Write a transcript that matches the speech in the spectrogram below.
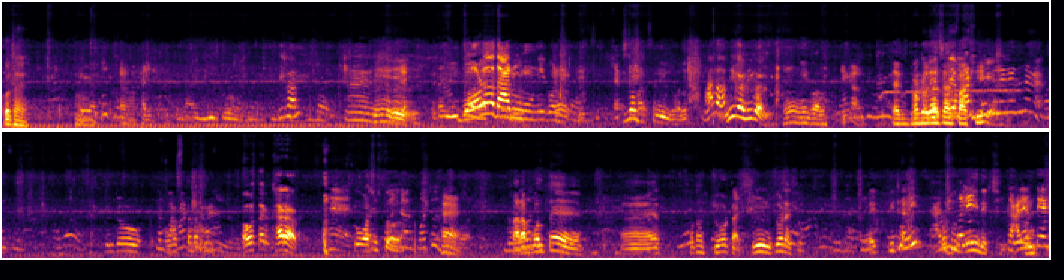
কোথায়? বড় দারুণ এক বৃহদাকার পাখি। কিন্তু অবস্থাটা খুব অবস্থা খারাপ। খুব অসুস্থ? হ্যাঁ। খারাপ বলতে আহ, কোথাও চোট আছে। হুম চোট আছে। এই পিঠানি দেখছি। কারেন্টের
